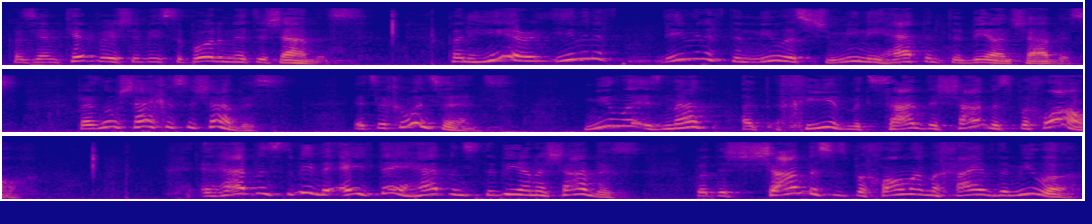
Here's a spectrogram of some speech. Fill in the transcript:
Because Yom Kippur should be subordinate to Shabbos. But here, even if even if the Milas Shemini happened to be on Shabbos, there's no Shaykhis to Shabbos. It's a coincidence. Mila is not a Chiv Mitzad the Shabbos Bechlal. It happens to be, the eighth day happens to be on a Shabbos. But the Shabbos is Bechol Machayev the Mila.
